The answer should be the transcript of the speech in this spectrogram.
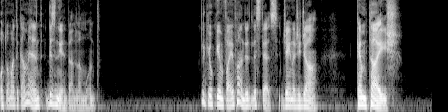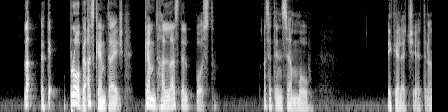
awtomatikament biżnieh dan l-ammont. Li kieku kien 500 l-istess, ġejna ġiġa kemm tajx. La, propja qas kemm tajx, kemm tħallas del-post. Għad qed insemmu ikel eċċetera.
